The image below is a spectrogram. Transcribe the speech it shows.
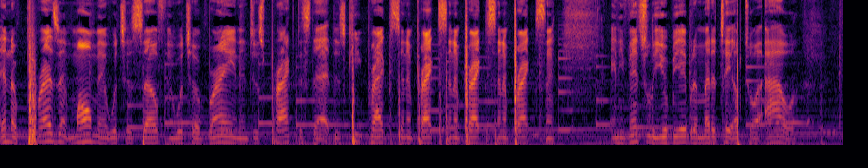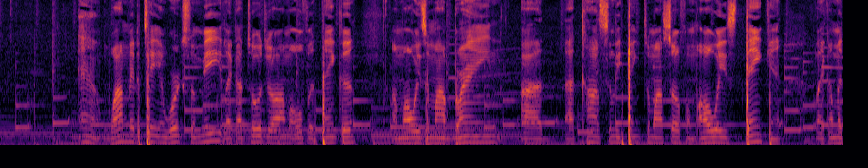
in the present moment with yourself and with your brain and just practice that. Just keep practicing and practicing and practicing and practicing and eventually you'll be able to meditate up to an hour. And why meditating works for me, like I told you, I'm an overthinker. I'm always in my brain. I I constantly think to myself. I'm always thinking. Like I'm a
